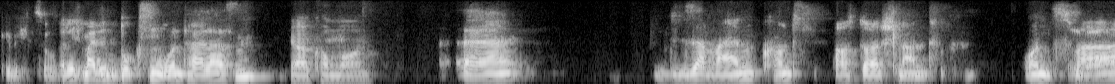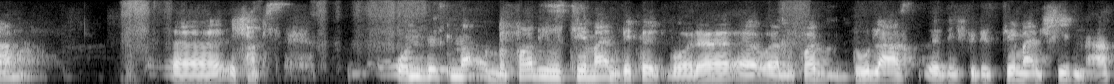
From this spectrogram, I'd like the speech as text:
gebe ich zu. Soll ich mal die Buchsen runterlassen? Ja, come on. Äh, dieser Wein kommt aus Deutschland. Und zwar, ja. äh, ich habe es unwissend, bevor dieses Thema entwickelt wurde, äh, oder bevor du, Lars, äh, dich für dieses Thema entschieden hast,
